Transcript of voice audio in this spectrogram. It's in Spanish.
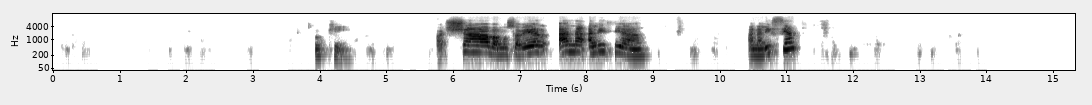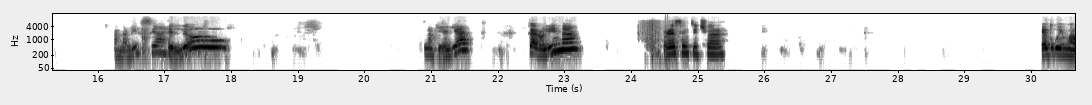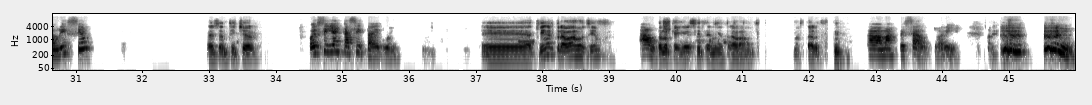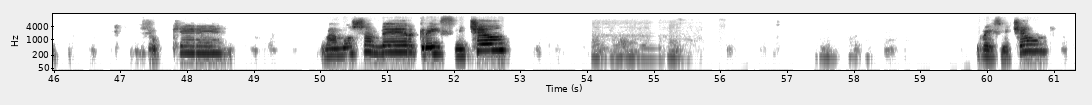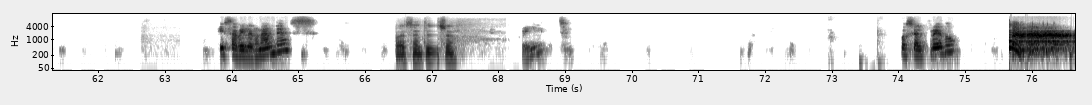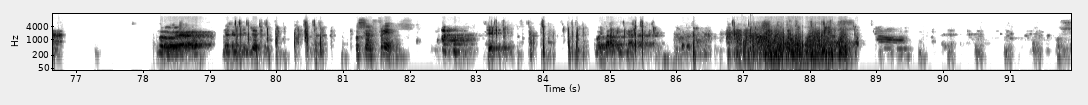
Ok. Allá vamos a ver. Ana Alicia. Ana Alicia. Ana Alicia, hello. No here yet. Carolina. Present, teacher. Edwin Mauricio. Present teacher. Hoy sí ya en casita, Edwin. Eh, aquí en el trabajo siempre. Ouch. Solo que ayer sí tenía trabajo. Más tarde. Estaba más pesado todavía. ok. Vamos a ver Grace Michelle. Grace Michelle. Isabel Hernández. Present teacher. Great. José Alfredo. No lo logré agarrar. José Alfredo. Sí. Voy para mi casa. Ok.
